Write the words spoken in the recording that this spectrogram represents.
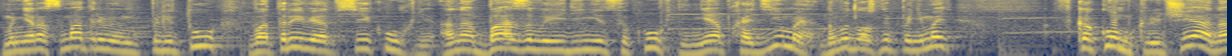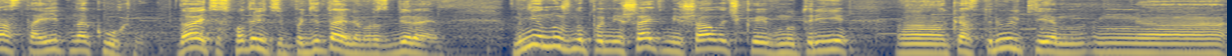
Мы не рассматриваем плиту в отрыве от всей кухни. Она базовая единица кухни, необходимая, но вы должны понимать, каком ключе она стоит на кухне. Давайте, смотрите, по деталям разбираем. Мне нужно помешать мешалочкой внутри э, кастрюльки, э,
